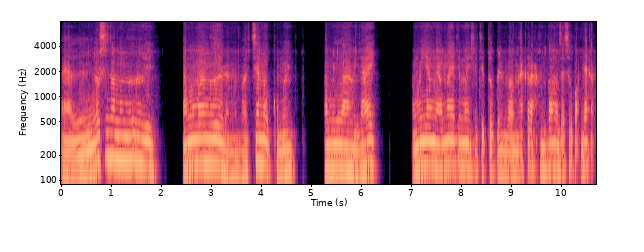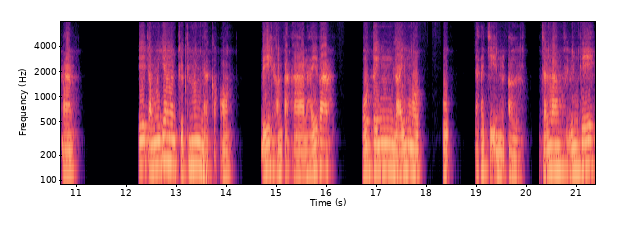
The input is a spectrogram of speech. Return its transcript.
Hello xin chào mọi người Chào mừng mọi người đã đến với channel của mình. Và mình là mình đây Và video ngày hôm nay thì mình sẽ tiếp tục đến với các bạn. Chúng ta mình sẽ số gọi nhất các bạn. Thì trong video lần trước thì mình đã có đi khám phá đấy và vô tình gây một cuộc đại chiến ở chân làng phía bên kia.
